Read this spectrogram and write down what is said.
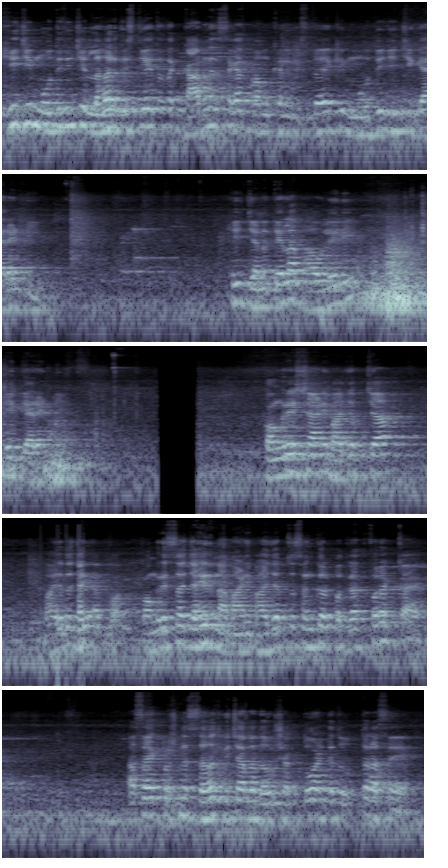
ही जी मोदीजींची लहर दिसते त्याचं कारण सगळ्यात प्रामुख्याने दिसतंय की मोदीजींची गॅरंटी ही जनतेला भावलेली एक गॅरंटी काँग्रेसच्या आणि भाजपच्या भाजपचा जाहीर काँग्रेसचा जाहीरनामा आणि भाजपचं संकल्पपत्रात फरक काय? असा एक प्रश्न सहज विचारला जाऊ शकतो आणि त्याचं उत्तर असं आहे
